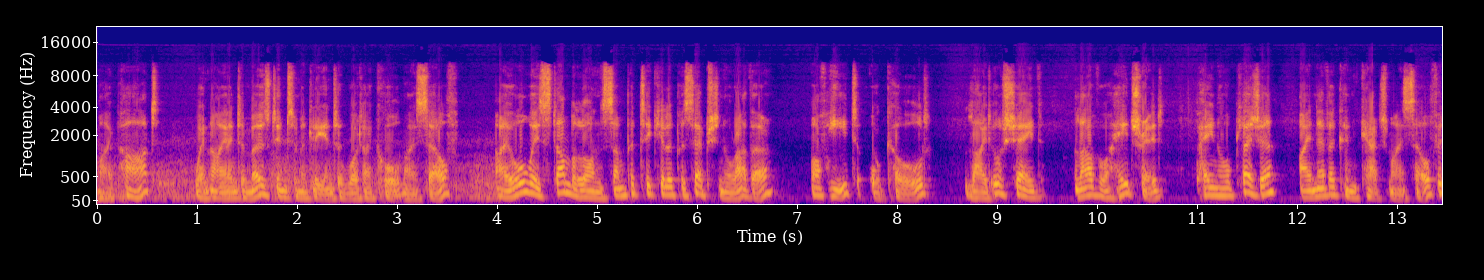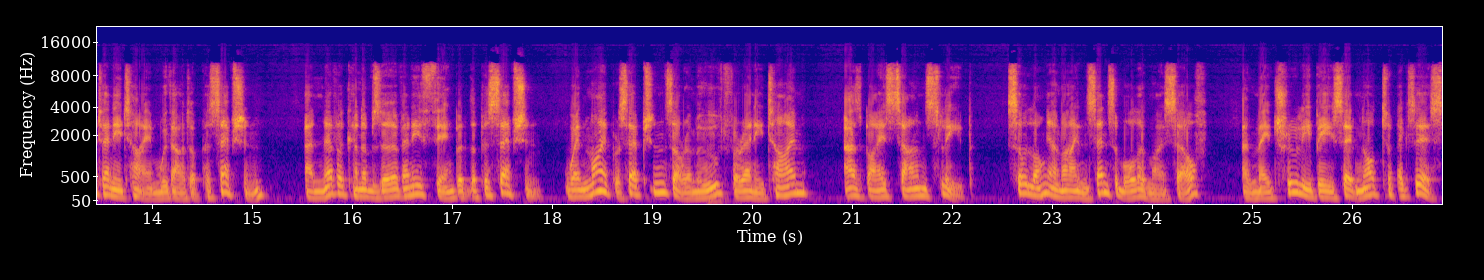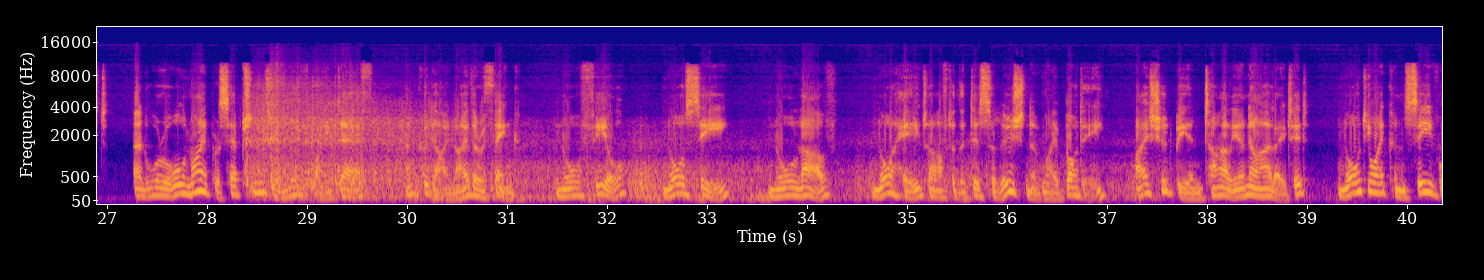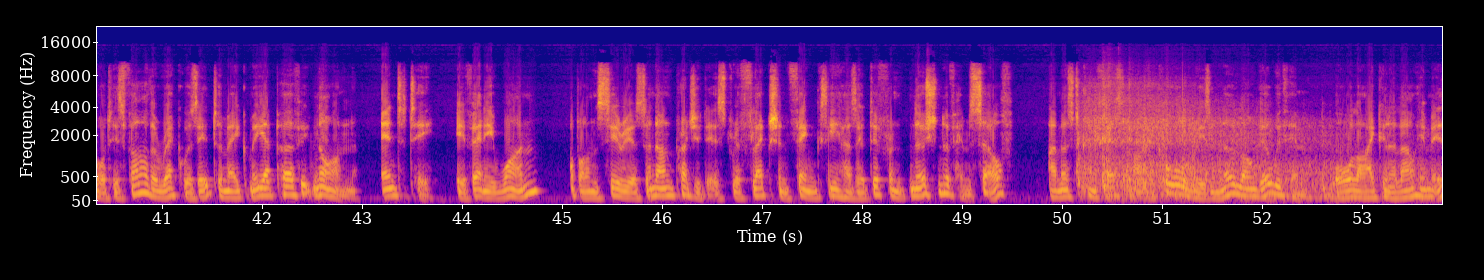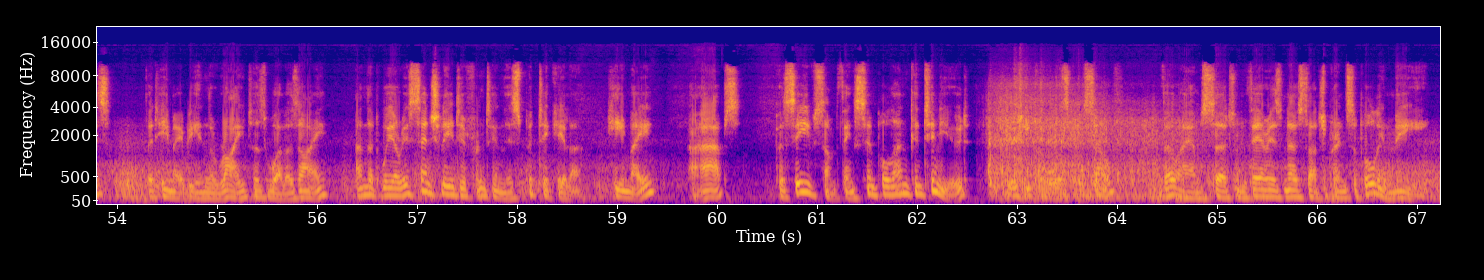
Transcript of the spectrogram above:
heart, when I enter most intimately into what I call myself, I always stumble on some particular perception or other, of heat or cold, light or shade, love or hatred, pain or pleasure. I never can catch myself at any time without a perception, and never can observe anything but the perception. When my perceptions are removed for any time, as by sound sleep, so long am I insensible of myself, and may truly be said not to exist. And were all my perceptions removed by death, and could I neither think, nor feel, nor see, nor love, nor hate after the dissolution of my body, I should be entirely annihilated, nor do I conceive what is farther requisite to make me a perfect non entity. If any one, upon serious and unprejudiced reflection, thinks he has a different notion of himself, I must confess I call reason no longer with him. All I can allow him is that he may be in the right as well as I, and that we are essentially different in this particular. He may, perhaps, perceive something simple and continued, which he calls himself, though I am certain there is no such principle in me.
